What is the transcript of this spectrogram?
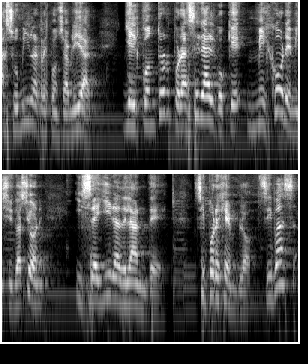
asumir la responsabilidad y el control por hacer algo que mejore mi situación y seguir adelante. Si por ejemplo, si vas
